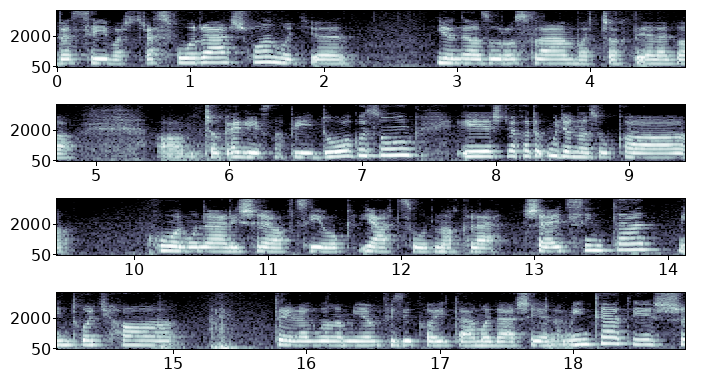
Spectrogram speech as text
veszély vagy stresszforrás van, hogy jön-e az oroszlán, vagy csak tényleg a, a, csak egész nap így dolgozunk, és gyakorlatilag ugyanazok a hormonális reakciók játszódnak le sejtszinten, mint hogyha tényleg valamilyen fizikai támadás érne minket, és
